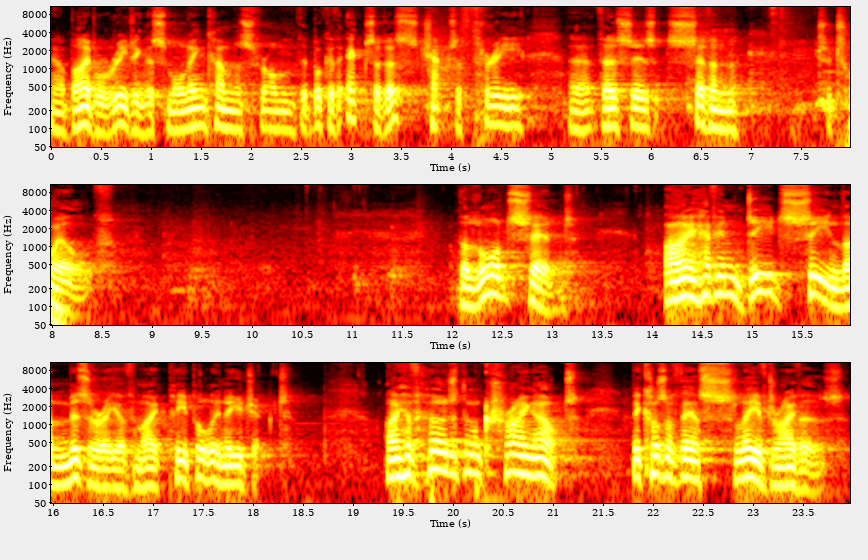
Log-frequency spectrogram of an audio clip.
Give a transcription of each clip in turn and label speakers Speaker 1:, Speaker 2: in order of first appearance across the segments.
Speaker 1: Our Bible reading this morning comes from the book of Exodus, chapter 3, uh, verses 7 to 12. The Lord said, I have indeed seen the misery of my people in Egypt. I have heard them crying out because of their slave drivers,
